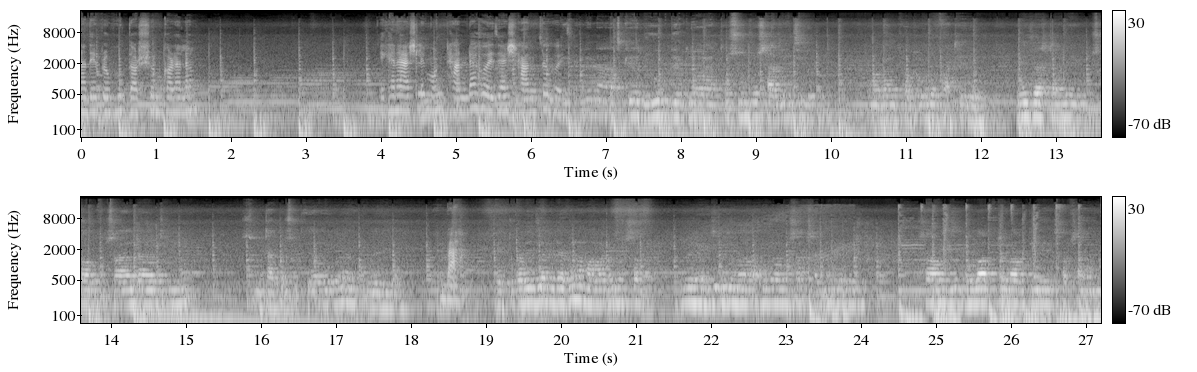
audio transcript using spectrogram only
আপনাদের প্রভুর দর্শন করালাম। এখানে আসলে মন ঠান্ডা হয়ে যায় শান্ত হয়ে যায়। আজকে রূপ দেখল এত সুন্দর সাজিয়েছিল। তোমাকে আমি ফটোগুলো পাঠিয়ে দেবো এই জাস্ট আমি সব দেওয়ার জন্য ঠাকুর শুতে যাবে বলে আমি খুলে দিলাম। বাহ। একটু পরে যে আমি দেখো না মালাগুলো সব তুলে রেখেছি ওই মালাগুলো আমি সব সাজিয়ে রেখেছি। সব গোলাপ টোলাপ দিয়ে সব সাজানো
